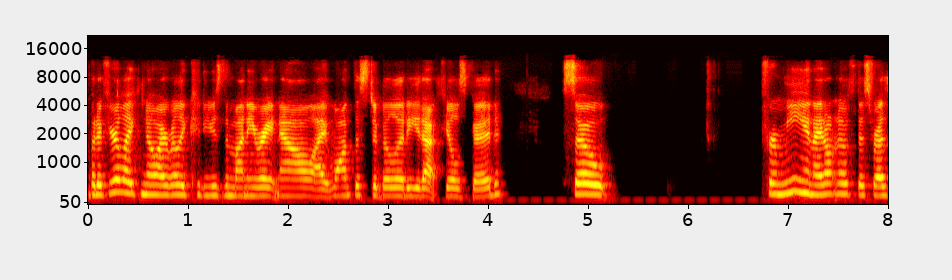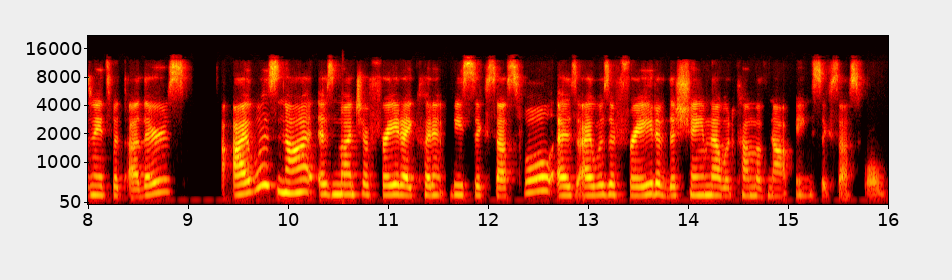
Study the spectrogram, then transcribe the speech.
but if you're like, no, I really could use the money right now, I want the stability, that feels good. So for me, and I don't know if this resonates with others, I was not as much afraid I couldn't be successful as I was afraid of the shame that would come of not being successful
